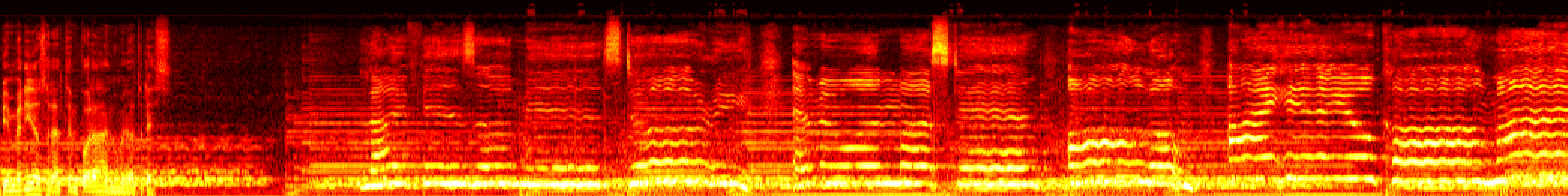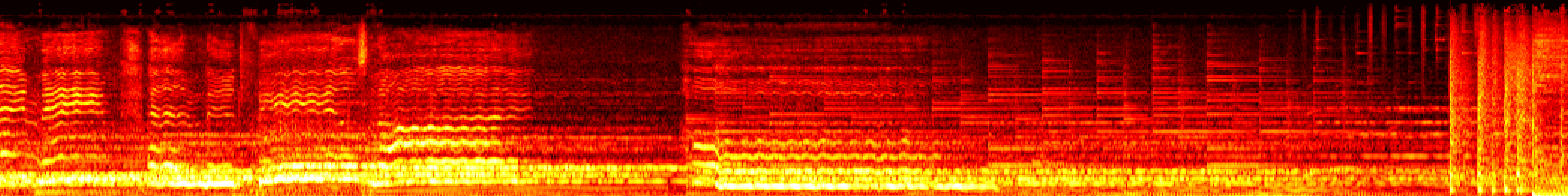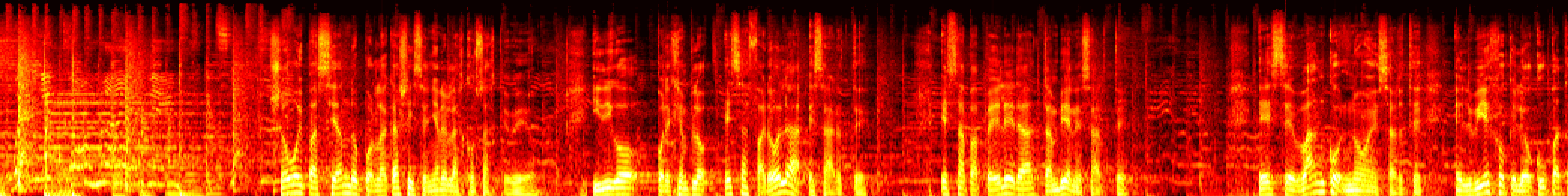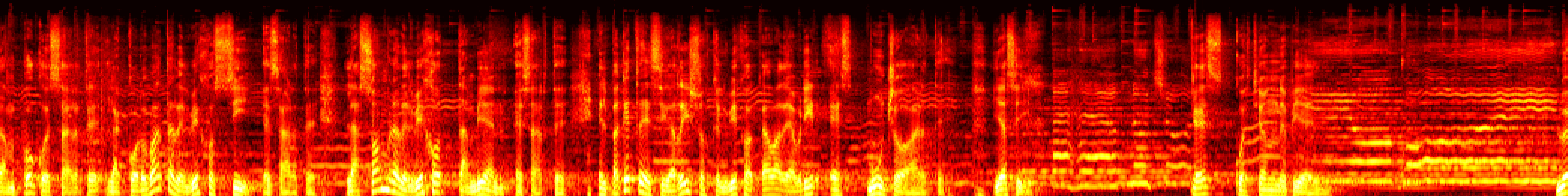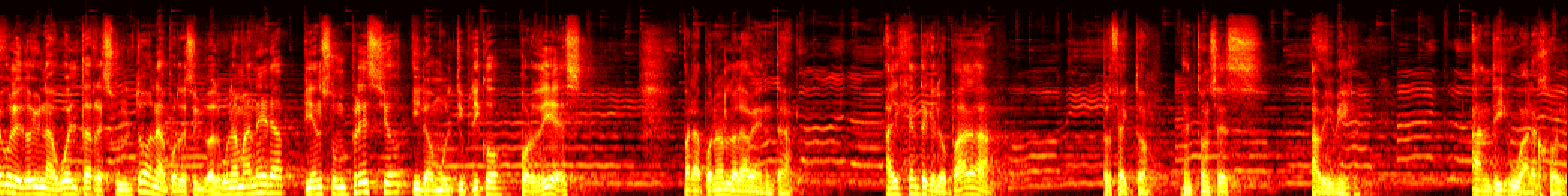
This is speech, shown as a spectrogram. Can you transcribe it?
Bienvenidos a la temporada número 3. Don't. Yo voy paseando por la calle y señalo las cosas que veo. Y digo, por ejemplo, esa farola es arte. Esa papelera también es arte. Ese banco no es arte. El viejo que lo ocupa tampoco es arte. La corbata del viejo sí es arte. La sombra del viejo también es arte. El paquete de cigarrillos que el viejo acaba de abrir es mucho arte. Y así, es cuestión de piel. Luego le doy una vuelta resultona, por decirlo de alguna manera, pienso un precio y lo multiplico por 10 para ponerlo a la venta. ¿Hay gente que lo paga? Perfecto. Entonces, a vivir. Andy Warhol.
